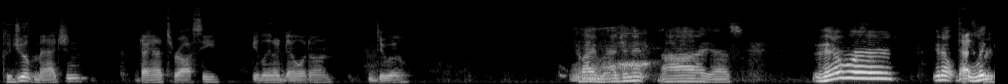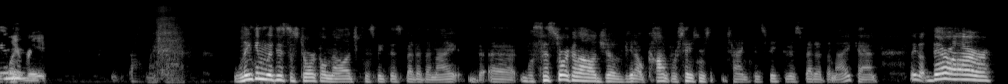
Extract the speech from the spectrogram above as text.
could you imagine Diana Taurasi, Elena Delle Donne duo? Could I imagine it? Ah, yes. There were, you know, that Lincoln, three point rate. Oh my god. Lincoln, with his historical knowledge, can speak this better than I. Uh, with historical knowledge of you know conversations at the time, can speak to this better than I can. You know, there are.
